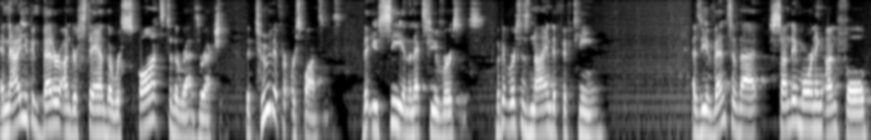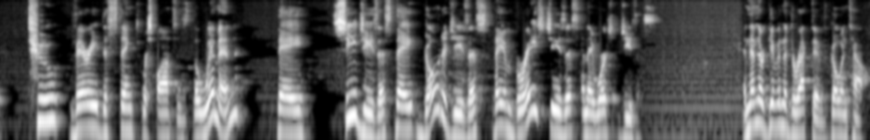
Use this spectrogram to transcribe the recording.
And now you can better understand the response to the resurrection, the two different responses that you see in the next few verses. Look at verses 9 to 15. As the events of that Sunday morning unfold, two very distinct responses. The women, they see Jesus, they go to Jesus, they embrace Jesus, and they worship Jesus. And then they're given the directive go and tell.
